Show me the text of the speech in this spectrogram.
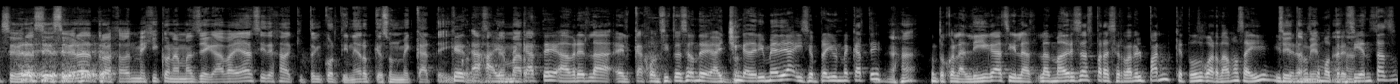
Si hubiera, si, si hubiera trabajado en México, nada más llegaba ya, así deja quito el cortinero, que es un mecate. Y Que, ajá, un mecate, abres la- el cajoncito ese donde hay chingadera y media y siempre hay un mecate Ajá. junto con las ligas y las, las madres esas para cerrar el pan que todos guardamos ahí y Sí, tenemos también, como ajá. 300.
